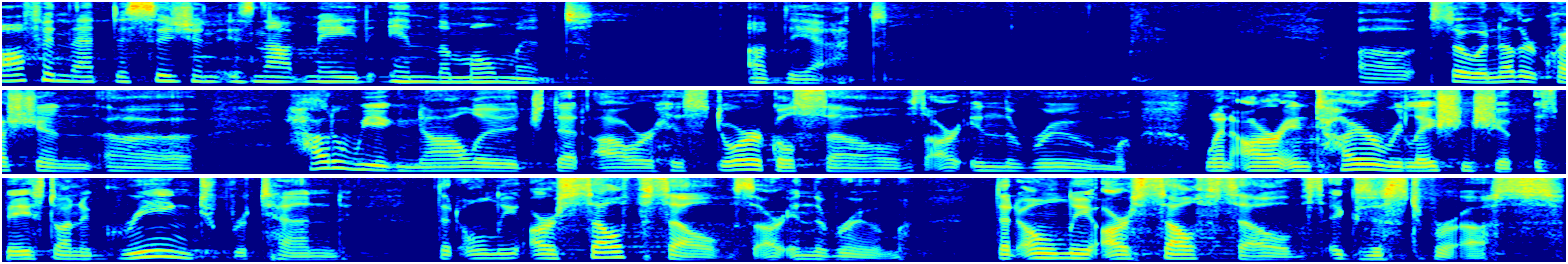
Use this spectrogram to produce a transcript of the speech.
often that decision is not made in the moment of the act. Uh, so another question, uh, how do we acknowledge that our historical selves are in the room when our entire relationship is based on agreeing to pretend that only our self-selves are in the room, that only our self-selves exist for us?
